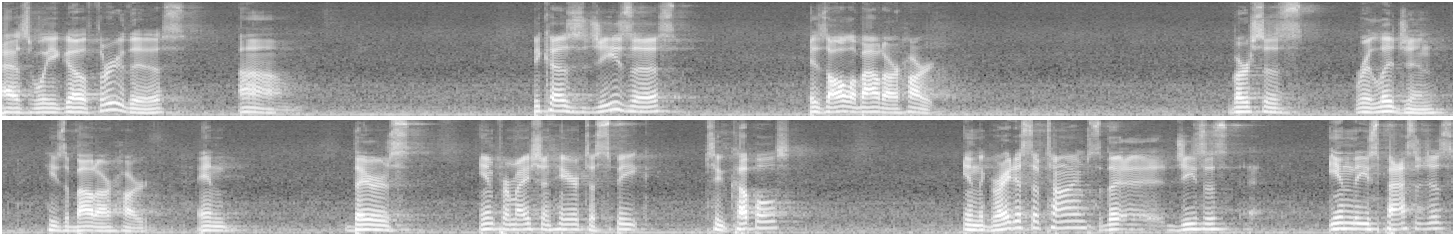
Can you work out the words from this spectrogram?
as we go through this um, because Jesus is all about our heart versus religion. He's about our heart. And there's information here to speak to couples. In the greatest of times, the, Jesus, in these passages,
